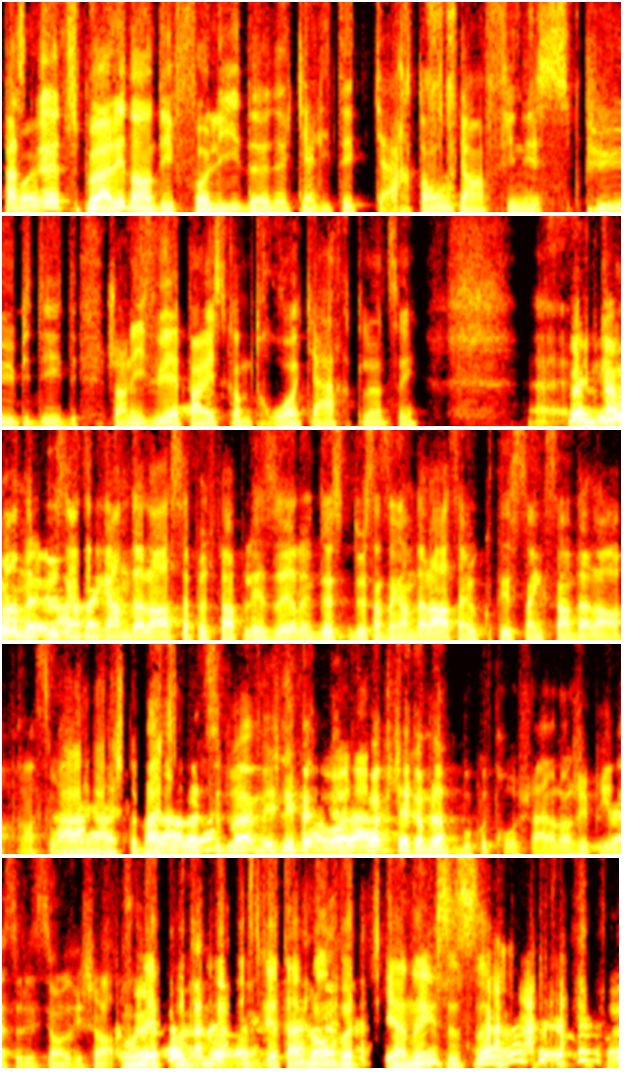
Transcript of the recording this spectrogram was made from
Parce que tu peux aller dans des folies de, qualité de carton qui n'en finissent plus. Puis j'en ai vu épaisse comme trois cartes. Là, tu sais. Euh, une commande de 250 ça peut te faire plaisir. 250 ça va coûter 500 François. Ah, je te bats. Alors là, tu vois, mais je l'ai fait ah, voilà. puis j'étais comme là, beaucoup trop cher, alors j'ai pris la solution de Richard. Je voulais pas le dire parce que ta blonde va te chicaner, c'est ça? Hein? oui,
